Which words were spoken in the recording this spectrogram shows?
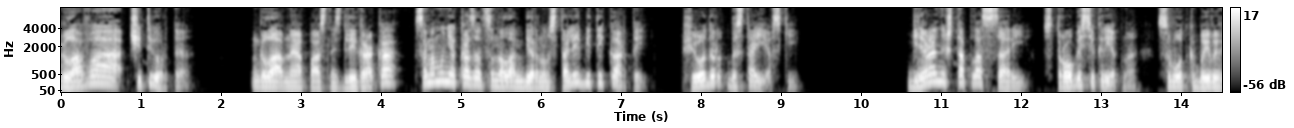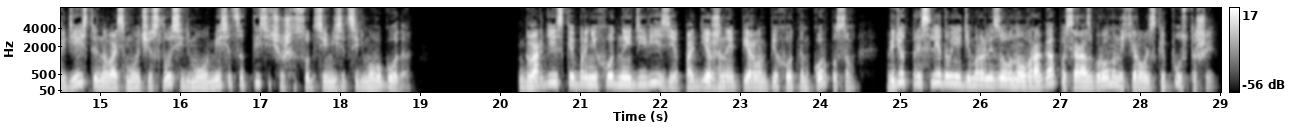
Глава 4. Главная опасность для игрока – самому не оказаться на ламберном столе битой картой. Федор Достоевский. Генеральный штаб Лассарий. Строго секретно. Сводка боевых действий на 8 число 7 месяца 1677 года. Гвардейская бронеходная дивизия, поддержанная первым пехотным корпусом, ведет преследование деморализованного врага после разгрома на Херольской пустоши.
